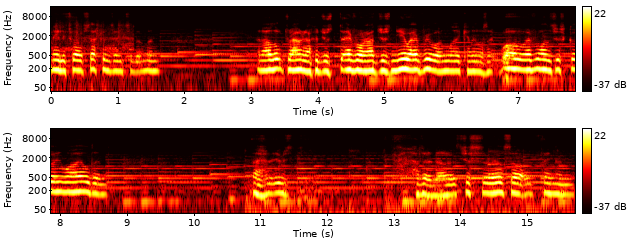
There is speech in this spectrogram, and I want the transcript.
nearly 12 seconds into them and and I looked around and I could just, everyone, I just knew everyone like and I was like, whoa, everyone's just going wild and uh, it was, I don't know, it's just a real sort of thing and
